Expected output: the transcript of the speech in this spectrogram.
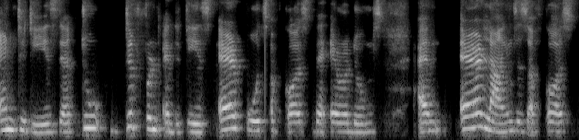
entities. They're two different entities. Airports, of course, the aerodromes, and airlines is, of course,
